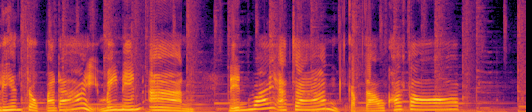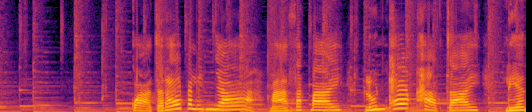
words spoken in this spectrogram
เรียนจบมาได้ไม่เน้นอ่าน เน้นไหวอาจารย์กับเดาข้อสอบ กว่าจะได้ปริญญามาสักใบ ลุ้นแทบขาดใจ เรียน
